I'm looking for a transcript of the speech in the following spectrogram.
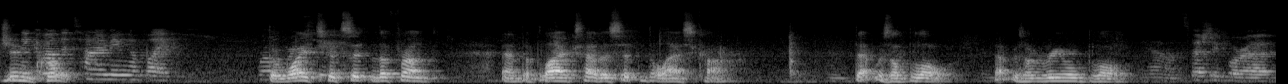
Jim Think Crow. about the timing of like. World The War whites could sit in the front, and the blacks had to sit in the last car. That was a blow. That was a real blow. Especially for a,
